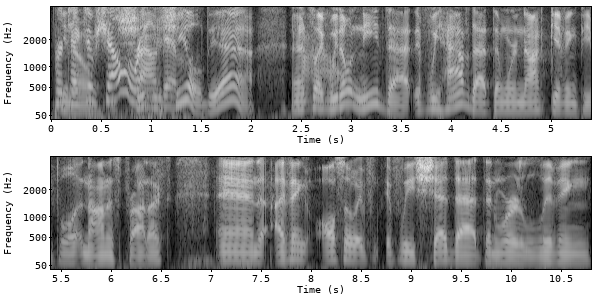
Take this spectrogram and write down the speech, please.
Protective know, shell shi- around him. shield yeah and it's like we don't need that if we have that then we're not giving people an honest product and i think also if if we shed that then we're living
